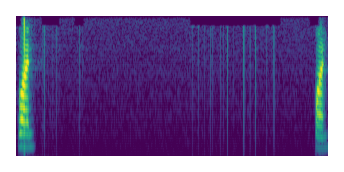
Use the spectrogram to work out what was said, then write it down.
One. One.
